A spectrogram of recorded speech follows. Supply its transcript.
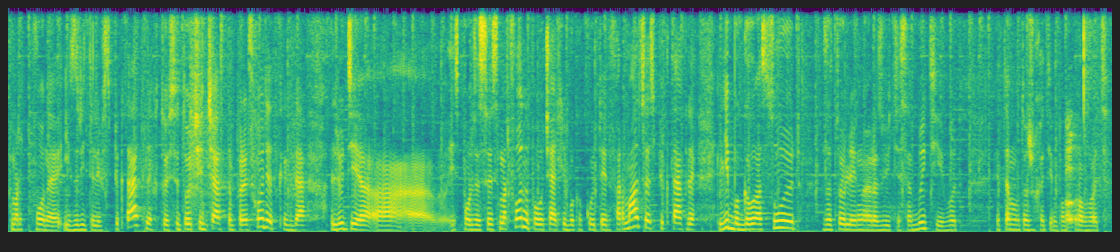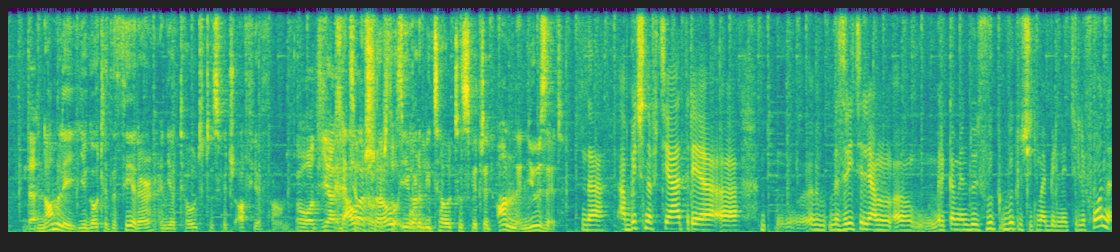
смартфоны и зрителей в спектаклях. То есть это очень часто происходит, когда люди, а, используя свои смартфоны, получают либо какую-то информацию о спектакле, либо голосуют за то или иное развитие событий. И вот это мы тоже хотим попробовать. Да. Normally, you go to the theater and you're told to switch off your phone. Вот я хотел our show, you're going to be told to switch it on and use it. Да, обычно в театре э, э, зрителям э, рекомендуют вы- выключить мобильные телефоны,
